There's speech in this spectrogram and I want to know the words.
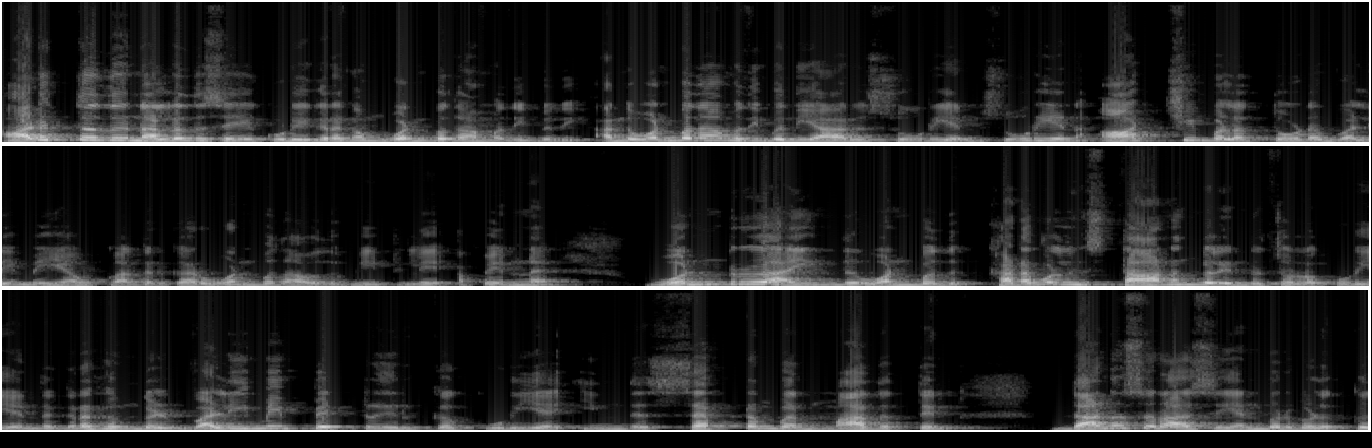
அடுத்தது நல்லது செய்யக்கூடிய கிரகம் ஒன்பதாம் அதிபதி. அந்த ஒன்பதாம் அதிபதி யாரு? சூரியன். சூரியன் ஆட்சி பலத்தோட வலிமையா உட்கார்ந்திருக்கார் ஒன்பதாவது வீட்டிலே. அப்ப என்ன? ஒன்று ஐந்து ஒன்பது கடவுளின் ஸ்தானங்கள் என்று சொல்லக்கூடிய இந்த கிரகங்கள் வலிமை பெற்று இருக்கக்கூடிய இந்த செப்டம்பர் மாதத்தில் தனுசு ராசி என்பவர்களுக்கு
